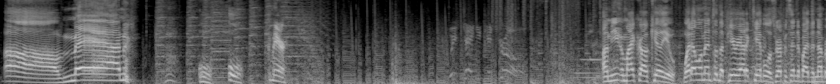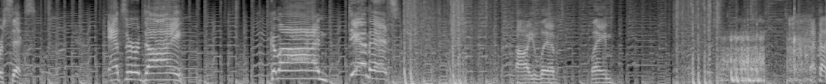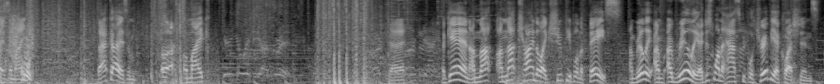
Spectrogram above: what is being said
oh, man. Oh, oh, come here. Unmute your mic I'll kill you. What element on the periodic table is represented by the number six? Answer or die. Come on. Damn it. Oh, you lived. Lame. That guy is a mic. That guy is a, uh, a mic. Okay. Again, I'm not I'm not trying to like shoot people in the face. I'm really I'm I really I just want to ask people trivia questions.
